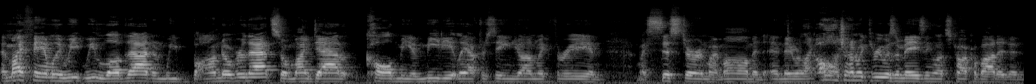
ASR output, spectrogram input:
and my family we, we love that and we bond over that so my dad called me immediately after seeing john wick 3 and my sister and my mom and, and they were like oh john wick 3 was amazing let's talk about it and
